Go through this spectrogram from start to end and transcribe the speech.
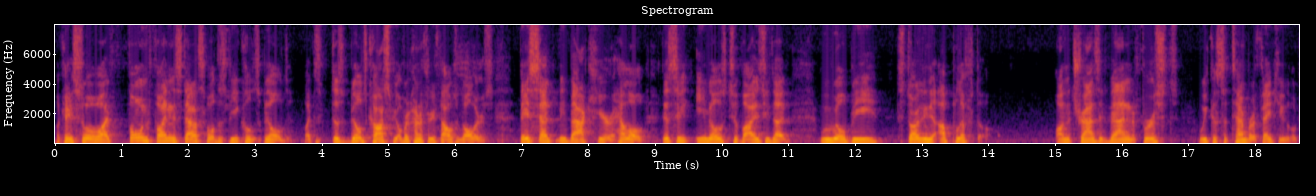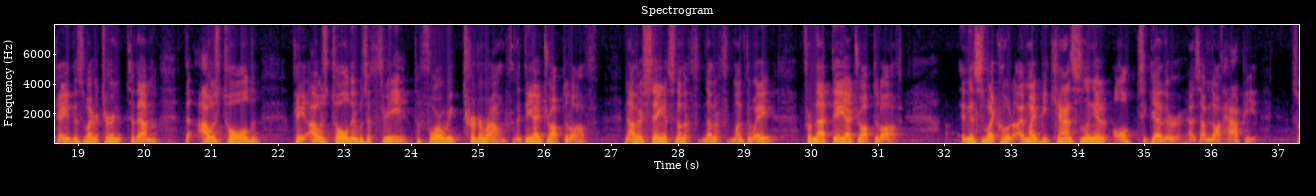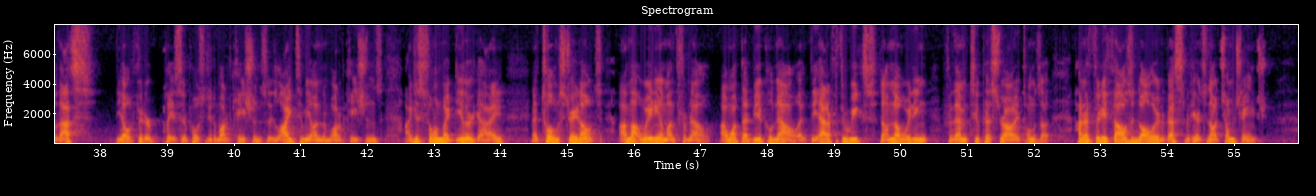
Okay, so I phoned finding the status about this vehicle's build. Like this, this build's cost me over $130,000. They sent me back here. Hello, this email is to advise you that we will be starting the upfit on the transit van in the first week of September. Thank you. Okay, this is my return to them. The, I was told, okay, I was told it was a three to four week turnaround for the day I dropped it off. Now they're saying it's another another month away from that day I dropped it off. And this is what I quote: I might be canceling it altogether as I'm not happy. So that's the outfitter place they're supposed to do the modifications. So they lied to me on the modifications. I just phoned my dealer guy and I told him straight out, I'm not waiting a month from now. I want that vehicle now. Like, They had it for three weeks. I'm not waiting for them to piss around. I told him it's a hundred thirty thousand dollar investment here. It's not chump change.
